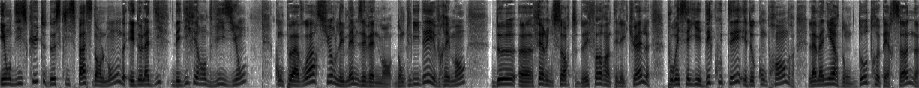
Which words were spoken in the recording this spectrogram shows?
Et on discute de ce qui se passe dans le monde et de la des différentes visions qu'on peut avoir sur les mêmes événements. Donc l'idée est vraiment de euh, faire une sorte d'effort intellectuel pour essayer d'écouter et de comprendre la manière dont d'autres personnes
